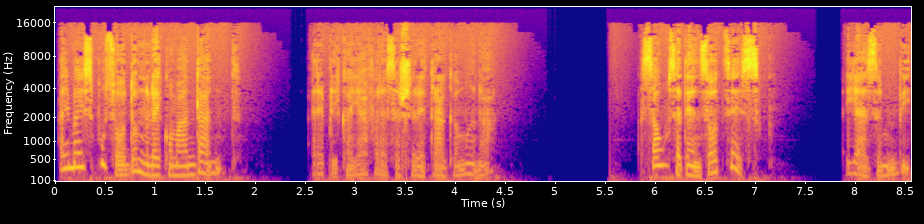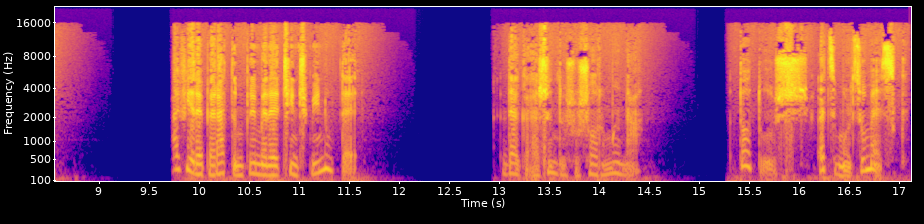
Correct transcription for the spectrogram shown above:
Ai mai spus-o, domnule comandant, replică ea fără să-și retragă mâna. Sau să te însoțesc. Ea zâmbi. Ai fi reperat în primele cinci minute. Degajându-și ușor mâna. Totuși, îți mulțumesc.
